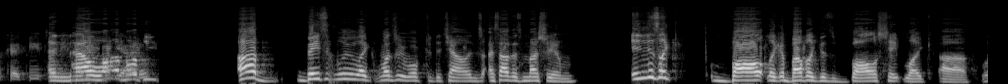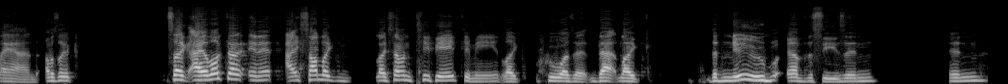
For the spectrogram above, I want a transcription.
Okay, can you tell And me now a lot more people. Uh, basically, like once we woke to the challenge, I saw this mushroom in this like ball, like above like this ball shaped like uh land. I was like, it's like I looked at in it. I saw like like someone TPA to me. Like who was it? That like the noob of the season, and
